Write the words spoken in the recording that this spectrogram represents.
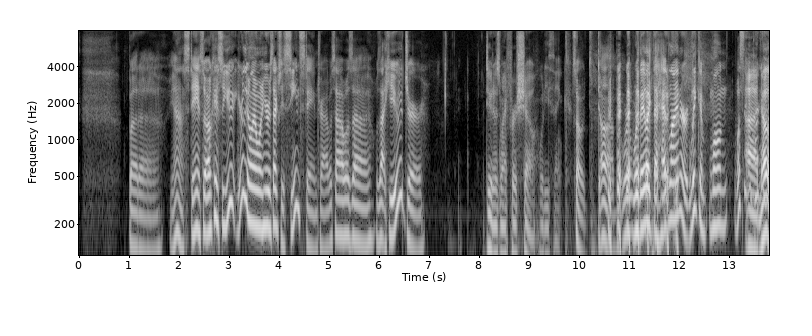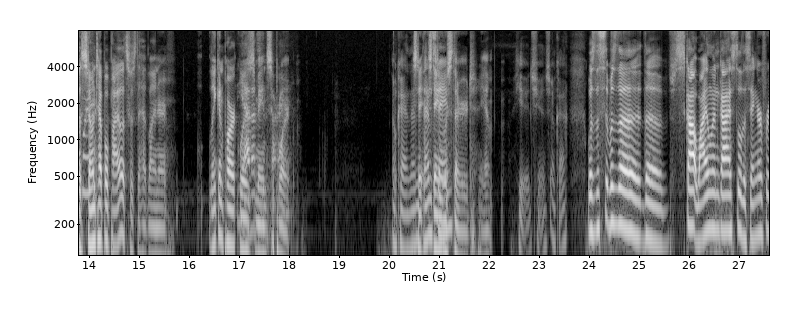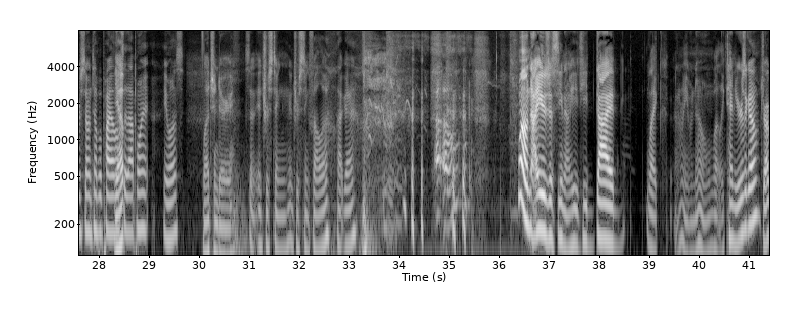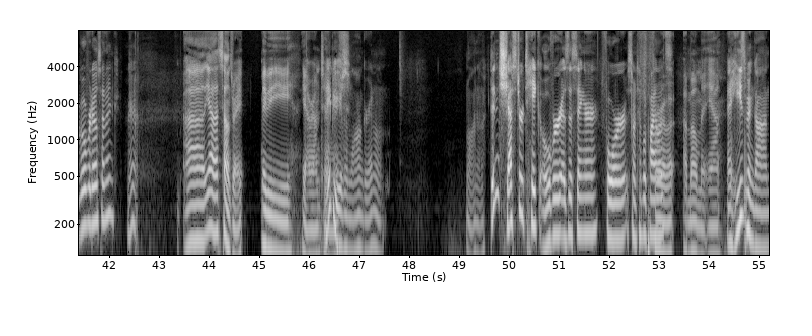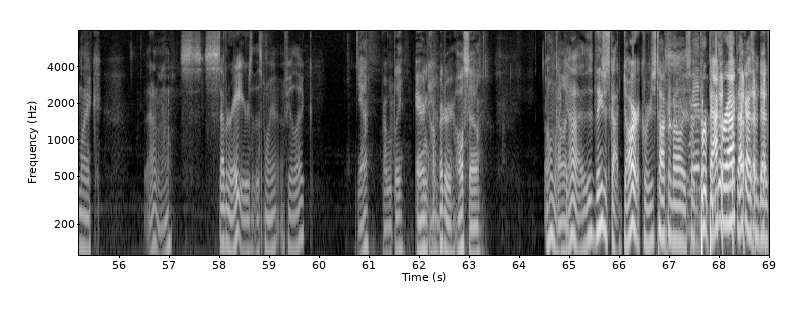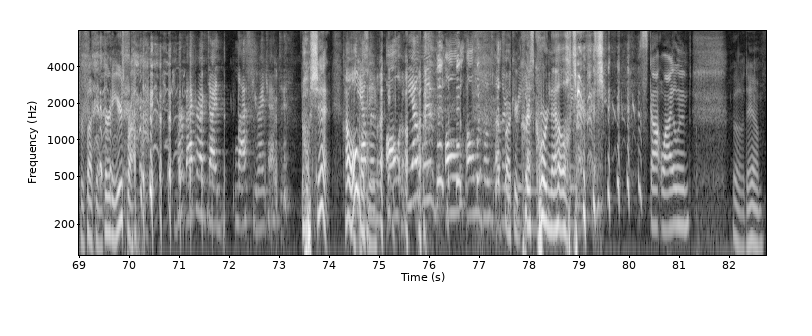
But uh yeah, Stain. So okay, so you you're the only one here who's actually seen Stain, Travis. How was uh was that huge or Dude, it was my first show. What do you think? so duh? But were, were they like the headliner? Linkin well what's Linkin Uh, Park no, the Stone? Temple Pilots was the headliner. Linkin Park Yeah, was that main seems about support. right. Okay, and then, Sta- then Stain Stain was third. Yeah. huge, huge. Okay, was the was the the Scott Weiland guy still the singer for Stone Temple Pilots Yep. at that point? He was. Legendary. It's an interesting, interesting fella. That guy. Uh oh. Well, no, he was just you know he he died like I don't even know what like ten years ago, drug overdose I think. Yeah, Uh, yeah, that sounds right. Maybe yeah, around ten. maybe years. even longer. I don't. Well, I don't know. Didn't Chester take over as a singer for Stone Temple for Pilots? a, a moment. Yeah, and he's been gone like I don't know, s- seven or eight years at this point. I feel like. Yeah, probably. Aaron Carter also. Oh my Gone. god, th- things just got dark. We're just talking about all these. Rip. Burt Bacharach, that guy's been dead for fucking thirty years, probably. Burt Bacharach died last year. I checked. Oh shit! How old He was he? outlived all. He outlived all all of those other. Fucking three Chris young Cornell, people we mentioned. Scott Weiland. Oh damn.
